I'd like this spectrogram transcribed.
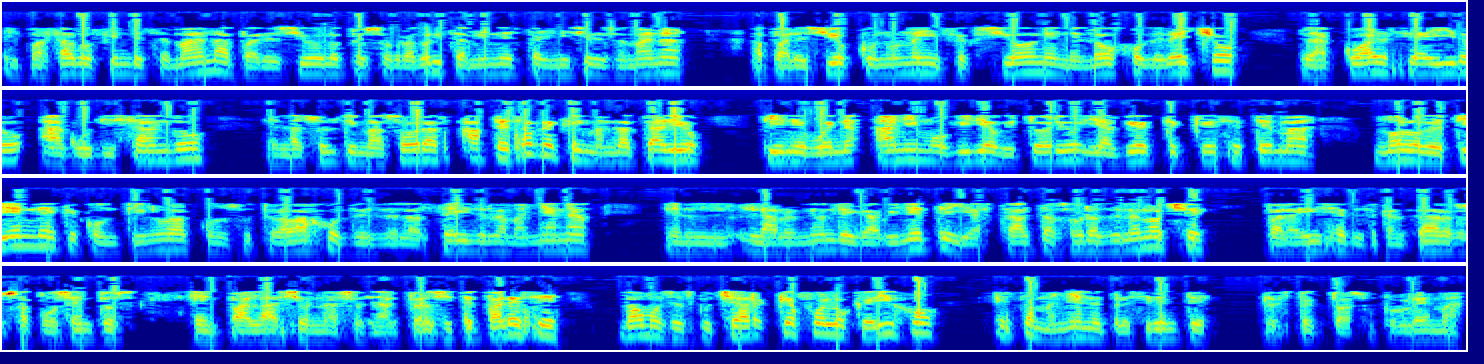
El pasado fin de semana apareció López Obrador y también este inicio de semana apareció con una infección en el ojo derecho, la cual se ha ido agudizando en las últimas horas, a pesar de que el mandatario tiene buen ánimo, video auditorio y advierte que ese tema no lo detiene, que continúa con su trabajo desde las seis de la mañana en la reunión de gabinete y hasta altas horas de la noche para irse a descansar a sus aposentos en Palacio Nacional. Pero si te parece, vamos a escuchar qué fue lo que dijo esta mañana el presidente respecto a su problema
